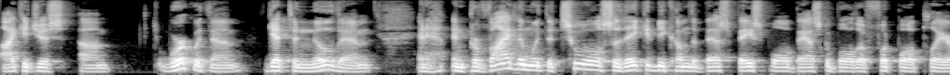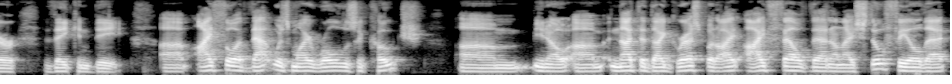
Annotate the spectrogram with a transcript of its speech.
I could just um, work with them, get to know them, and, and provide them with the tools so they could become the best baseball, basketball, or football player they can be. Um, I thought that was my role as a coach. Um, you know, um, not to digress, but I, I felt that, and I still feel that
